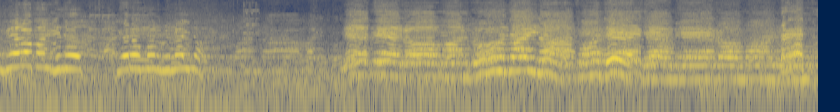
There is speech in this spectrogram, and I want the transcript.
मेरो मन रुनु मेरो मन रुनाइन तेरो मन रुँदैन म देखे मेरो मन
